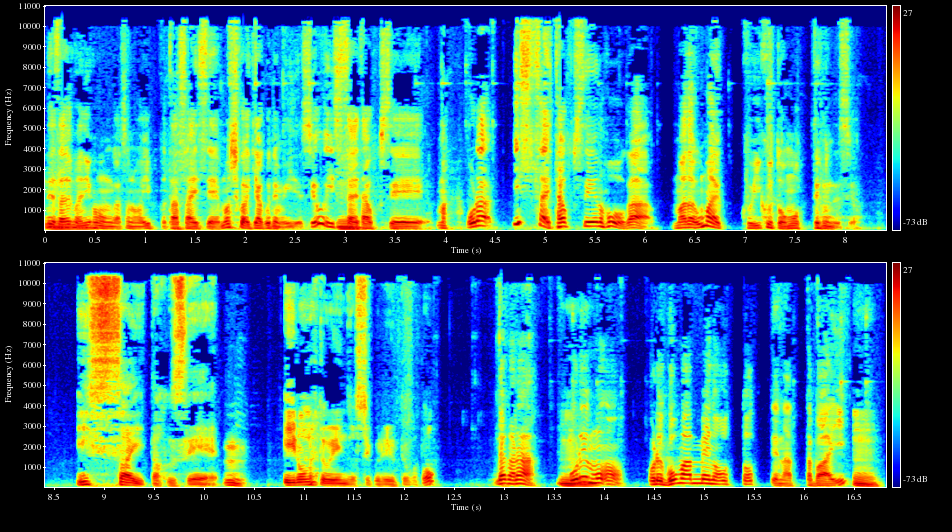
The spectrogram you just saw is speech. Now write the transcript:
で、うん例えば日本がその一夫多妻制、もしくは逆でもいいですよ。一妻多夫制。まあ、俺は一妻多夫制の方が、まだうまくいくと思ってるんですよ。一切多不正。うん。いろんな人を援助してくれるってこと？だから、うん俺も、俺5番目の夫ってなった場合、うん。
